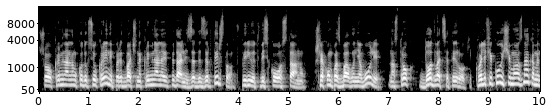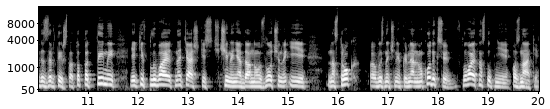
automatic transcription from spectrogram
що в Кримінальному кодексі України передбачена кримінальна відповідальність за дезертирство в період військового стану шляхом позбавлення волі на строк до 20 років. Кваліфікуючими ознаками дезертирства, тобто тими, які впливають на тяжкість вчинення даного злочину і на строк, визначений в Кримінальному кодексі, впливають наступні ознаки.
